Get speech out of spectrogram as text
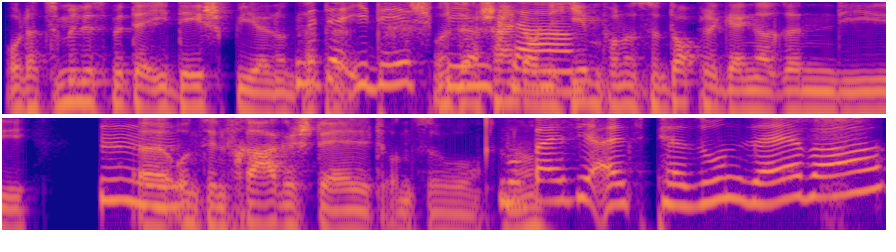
Oder zumindest mit der Idee spielen. Und Mit der Idee und sie spielen, erscheint klar. auch nicht jedem von uns eine Doppelgängerin, die Mhm. äh, uns in Frage stellt und so. ne? Wobei sie als Person selber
